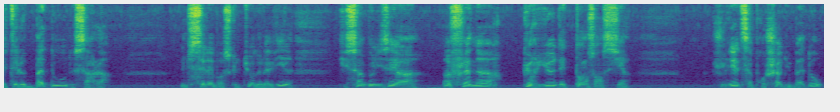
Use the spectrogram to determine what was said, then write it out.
C'était le badaud de Sarlat, une célèbre sculpture de la ville qui symbolisait un, un flâneur curieux des temps anciens. Juliette s'approcha du badaud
